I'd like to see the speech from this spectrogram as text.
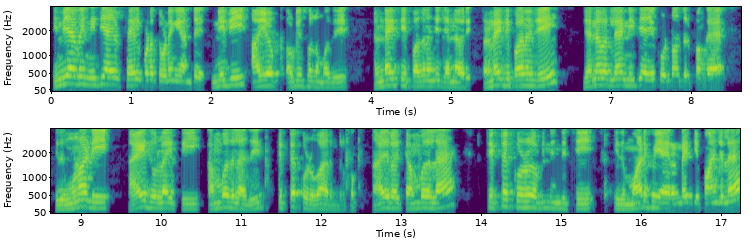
இந்தியாவின் நிதி ஆயோக் செயல்பட தொடங்கிய ஆண்டு நிதி ஆயோக் அப்படின்னு சொல்லும்போது ரெண்டாயிரத்தி பதினஞ்சு ஜனவரி. ரெண்டாயிரத்தி பதினஞ்சு ஜனவரில நிதி ஆயோக் கொண்டு வந்திருப்பாங்க. இதுக்கு முன்னாடி ஆயிரத்தி தொள்ளாயிரத்தி ஐம்பதுல அது திட்டக்குழுவா இருந்திருக்கும். ஆயிரத்தி தொள்ளாயிரத்தி ஐம்பதுல திட்டக்குழு அப்படின்னு இருந்துச்சு. இது மாடிஃபை ஆகி ரெண்டாயிரத்தி பாஞ்சுல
